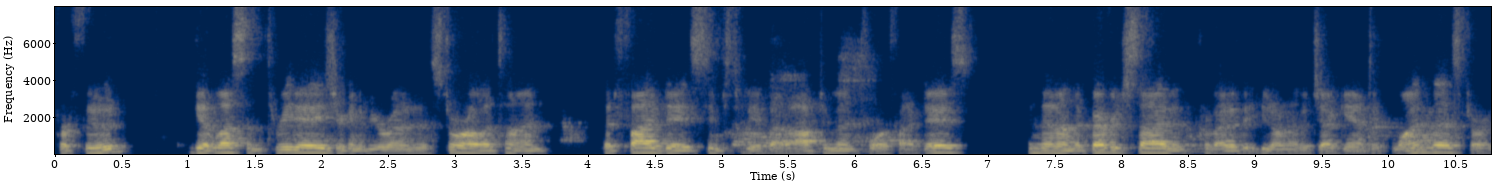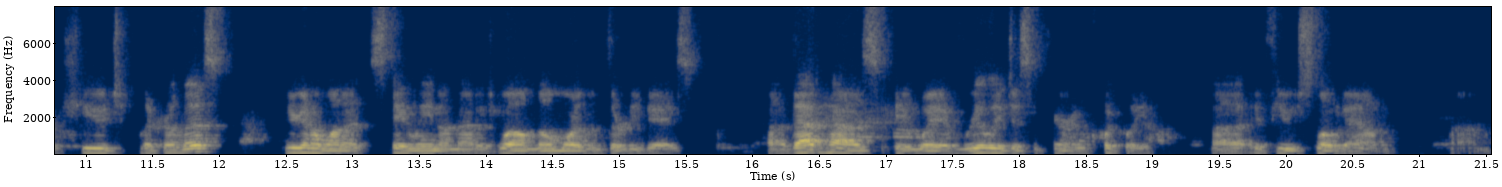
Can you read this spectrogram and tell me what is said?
for food. Get less than three days you're going to be running in the store all the time. But five days seems to be about optimum four or five days and then on the beverage side and provided that you don't have a gigantic wine list or a huge liquor list you're going to want to stay lean on that as well, no more than 30 days. Uh, that has a way of really disappearing quickly uh, if you slow down. Um,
